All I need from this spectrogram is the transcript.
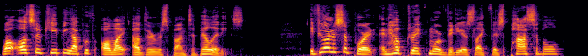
while also keeping up with all my other responsibilities. If you want to support and help to make more videos like this possible,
